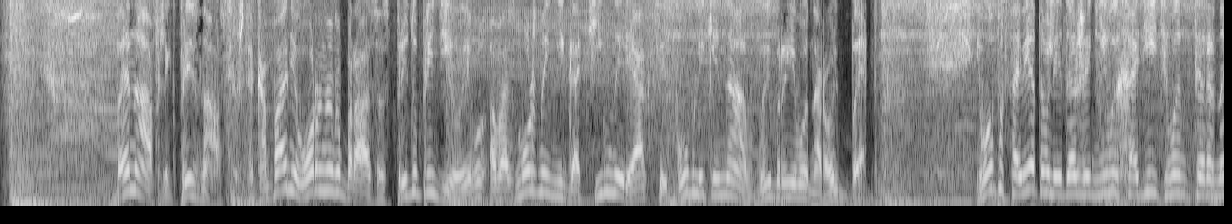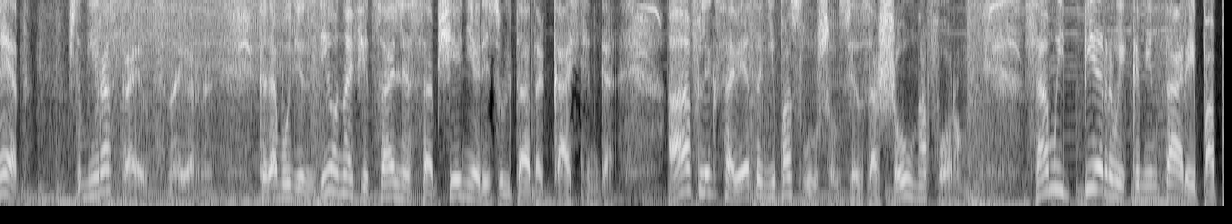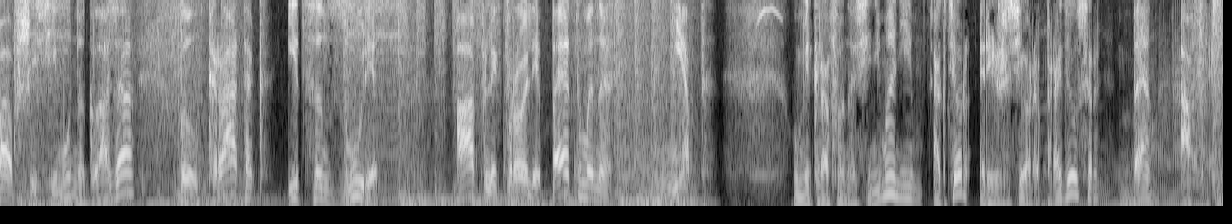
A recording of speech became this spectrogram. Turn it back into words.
Бен Аффлек признался, что компания Warner Bros. предупредила его о возможной негативной реакции публики на выбор его на роль Бэтмена. Ему посоветовали даже не выходить в интернет – чтобы не расстраиваться, наверное, когда будет сделано официальное сообщение о результатах кастинга. Аффлек совета не послушался, зашел на форум. Самый первый комментарий, попавшийся ему на глаза, был краток и цензурен. Аффлек в роли Бэтмена нет. У микрофона «Синемании» актер, режиссер и продюсер Бен Аффлек.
